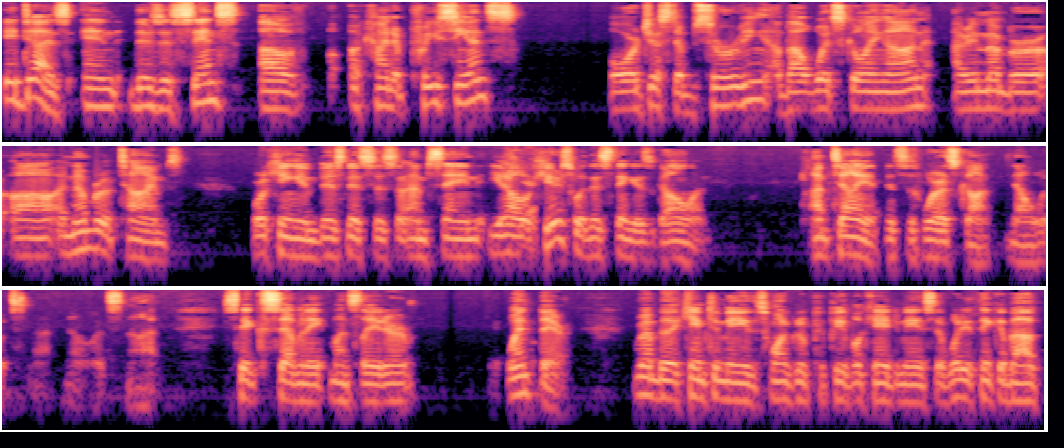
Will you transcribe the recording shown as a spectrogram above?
It does. And there's a sense of a kind of prescience or just observing about what's going on. I remember uh, a number of times working in businesses and i'm saying you know yeah. here's where this thing is going. I'm telling you this is where it's gone. No it's not. No it's not six, seven, eight months later, went there. Remember, they came to me. This one group of people came to me and said, "What do you think about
